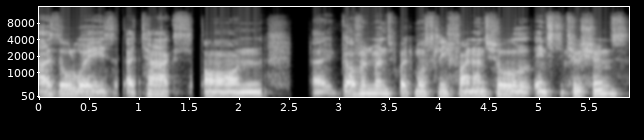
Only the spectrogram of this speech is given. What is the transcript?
as always, attacks on uh, government, but mostly financial institutions.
